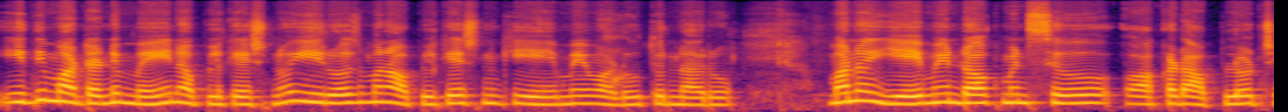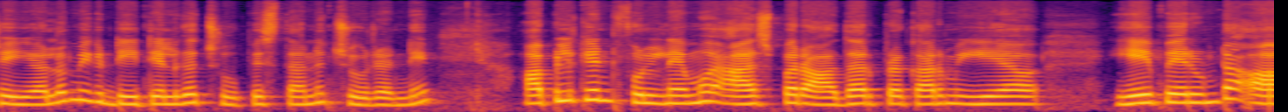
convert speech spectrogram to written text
ఇది మాట అండి మెయిన్ అప్లికేషన్. ఈరోజు మన అప్లికేషన్కి ఏమేమి అడుగుతున్నారు? మనం ఏమేమి డాక్యుమెంట్స్ అక్కడ అప్లోడ్ చేయాలో మీకు డీటెయిల్గా చూపిస్తాను చూడండి. Applicant full name as per Aadhaar ప్రకారం ఏ ఏ పేరు ఉంటే ఆ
